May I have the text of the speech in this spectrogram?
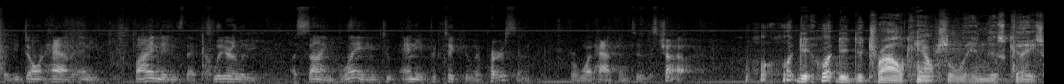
but you don't have any findings that clearly assign blame to any particular person for what happened to this child. What what did, what did the trial counsel in this case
